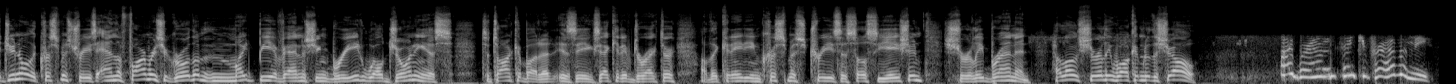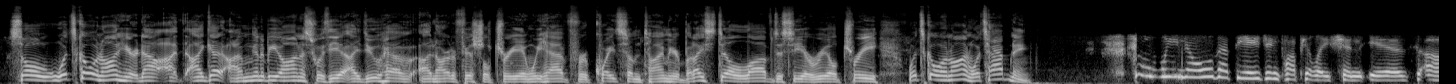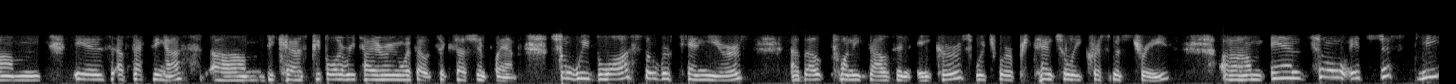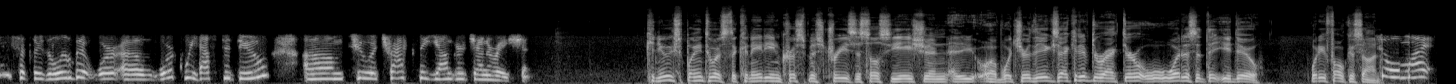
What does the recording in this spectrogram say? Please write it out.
did you know that Christmas trees and the farmers who grow them might be a vanishing breed? Well, joining us to talk about it is the executive director of the Canadian Christmas Trees Association, Shirley Brennan. Hello, Shirley. Welcome to the show. Hi, Brandon. Thank you for having me. So, what's going on here now? I, I get. I'm going to be honest with you. I do have an artificial tree, and we have for quite some time here. But I still love to see a real tree. What's going on? What's happening? Know that the aging population is um, is affecting us um, because people are retiring without succession plans. So we've lost over ten years about twenty thousand acres, which were potentially Christmas trees, um, and so it just means that there's a little bit wor- uh, work we have to do um, to attract the younger generation. Can you explain to us the Canadian Christmas Trees Association, uh, of which you're the executive director? What is it that you do? What do you focus on? So my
